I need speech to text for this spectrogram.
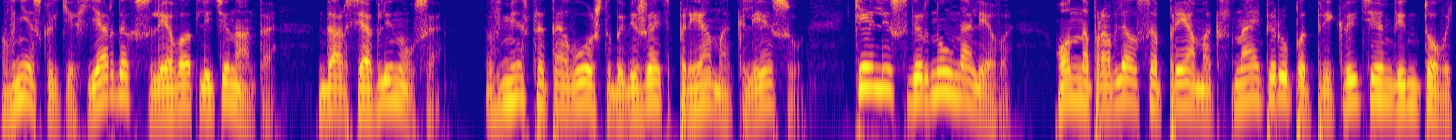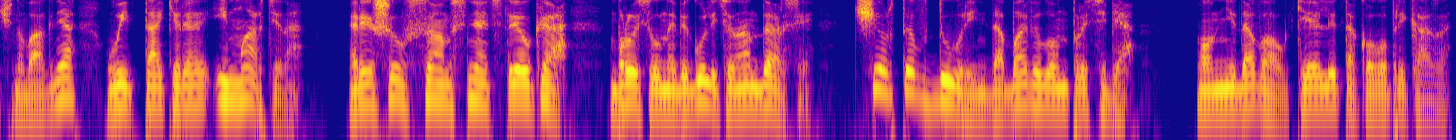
в нескольких ярдах слева от лейтенанта. Дарси оглянулся. Вместо того, чтобы бежать прямо к лесу, Келли свернул налево. Он направлялся прямо к снайперу под прикрытием винтовочного огня Уиттакера и Мартина. «Решил сам снять стрелка», — бросил на бегу лейтенант Дарси. «Чертов дурень», — добавил он про себя. Он не давал Келли такого приказа.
